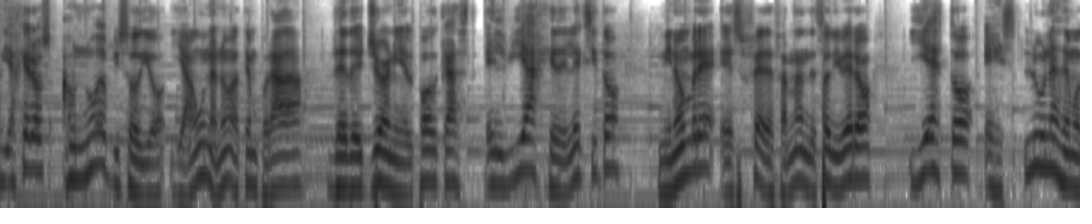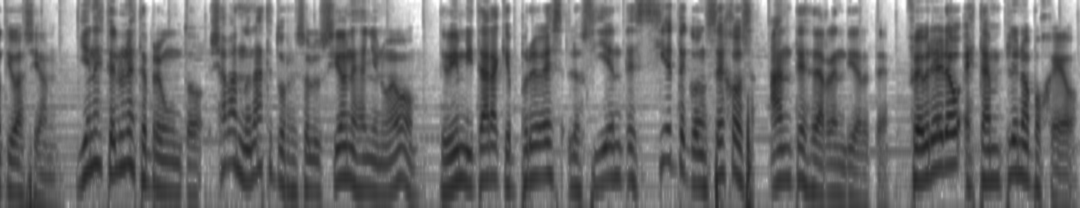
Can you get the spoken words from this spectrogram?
viajeros a un nuevo episodio y a una nueva temporada de The Journey, el podcast El viaje del éxito. Mi nombre es Fede Fernández Olivero y esto es Lunes de Motivación. Y en este lunes te pregunto, ¿ya abandonaste tus resoluciones de año nuevo? Te voy a invitar a que pruebes los siguientes 7 consejos antes de rendirte. Febrero está en pleno apogeo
